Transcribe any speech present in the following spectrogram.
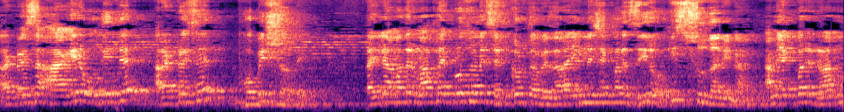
আর একটা হচ্ছে আগে অতীতে আর একটা হচ্ছে ভবিষ্যতে। তাইলে আমাদের মাথায় প্রথমে সেট করতে হবে, যারা ইংলিশ একবারে জিরো কিচ্ছু জানি না। আমি একবারে গ্রাম্য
